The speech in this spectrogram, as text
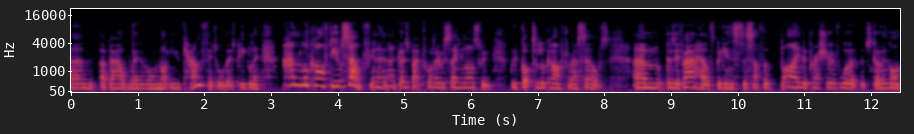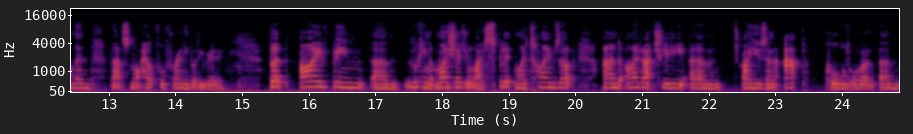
um, about whether or not you can fit all those people in and look after yourself. You know that goes back to what I was saying last week. We've got to look after ourselves. Because um, if our health begins to suffer by the pressure of work that's going on then that's not helpful for anybody really. But I've been um, looking at my schedule. I've split my times up and I've actually um, I use an app called, or um,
